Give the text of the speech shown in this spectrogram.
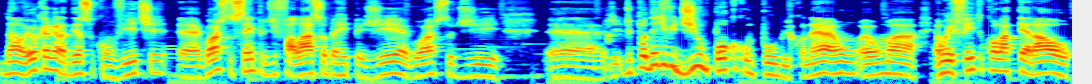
Não, eu que agradeço o convite. É, gosto sempre de falar sobre RPG, gosto de, é, de, de, poder dividir um pouco com o público, né? É um, é uma, é um efeito colateral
